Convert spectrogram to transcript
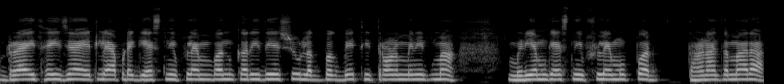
ડ્રાય થઈ જાય એટલે આપણે ગેસની ફ્લેમ બંધ કરી દઈશું લગભગ બેથી ત્રણ મિનિટમાં મીડિયમ ગેસની ફ્લેમ ઉપર ધાણા તમારા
